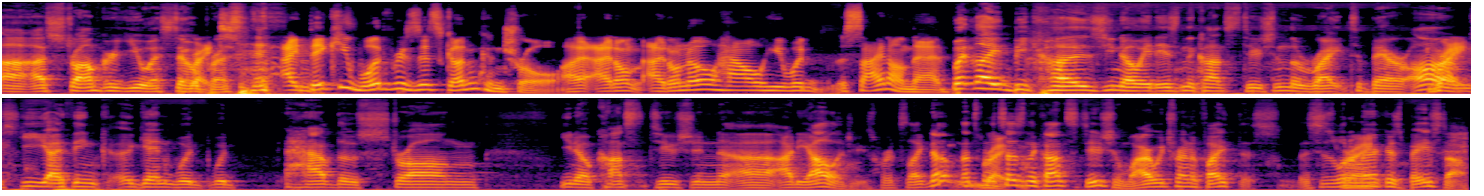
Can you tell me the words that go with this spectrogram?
uh, a stronger USO Right. president. I think he would resist gun control. I, I don't. I don't know how he would side on that. But like because you know it is in the Constitution the right to bear arms. Right. He I think again would would have those strong, you know, Constitution uh, ideologies where it's like no, that's what Right. it says in the Constitution. Why are we trying to fight this? This is what Right. America's based off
